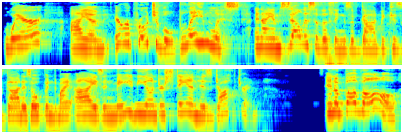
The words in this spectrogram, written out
where I am irreproachable, blameless, and I am zealous of the things of God because God has opened my eyes and made me understand his doctrine. And above all,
